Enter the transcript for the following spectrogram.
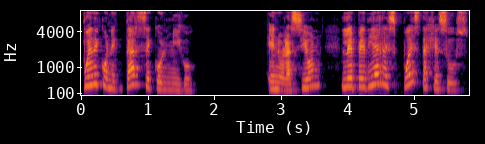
puede conectarse conmigo? En oración le pedía respuesta a Jesús,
